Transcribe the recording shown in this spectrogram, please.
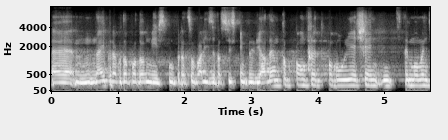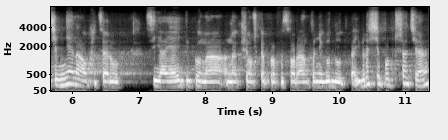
e, najprawdopodobniej współpracowali z rosyjskim wywiadem, to Pomfret powołuje się w tym momencie nie na oficerów CIA, tylko na, na książkę profesora Antoniego Dudka. I wreszcie po trzecie,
